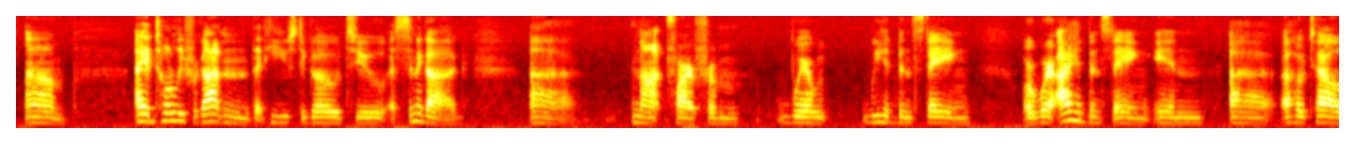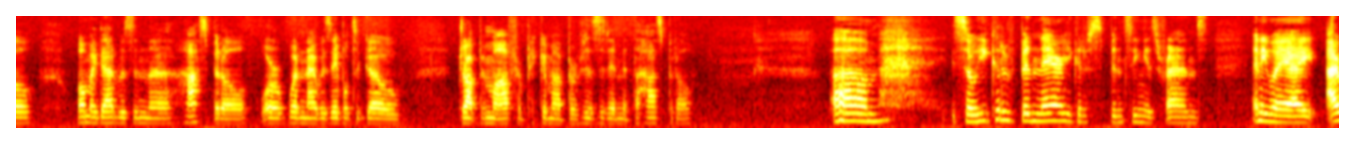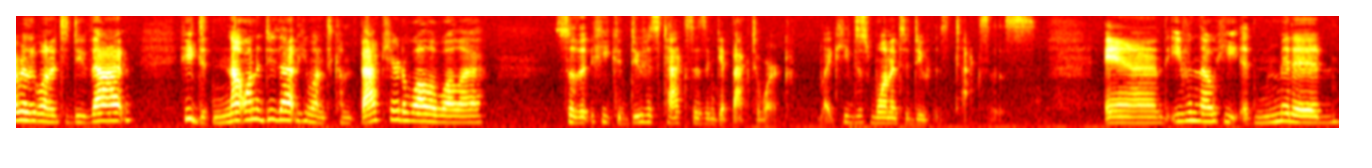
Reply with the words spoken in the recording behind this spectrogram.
Um, I had totally forgotten that he used to go to a synagogue uh, not far from where we, we, had been staying, or where I had been staying in uh, a hotel while my dad was in the hospital, or when I was able to go drop him off or pick him up or visit him at the hospital. Um, so he could have been there. He could have been seeing his friends. Anyway, I, I really wanted to do that. He did not want to do that. He wanted to come back here to Walla Walla so that he could do his taxes and get back to work. Like, he just wanted to do his taxes. And even though he admitted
